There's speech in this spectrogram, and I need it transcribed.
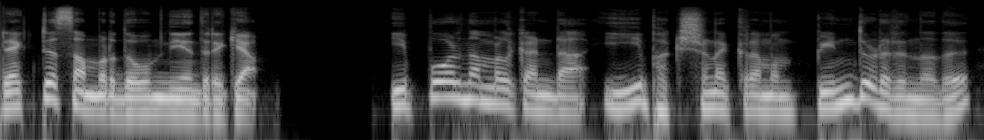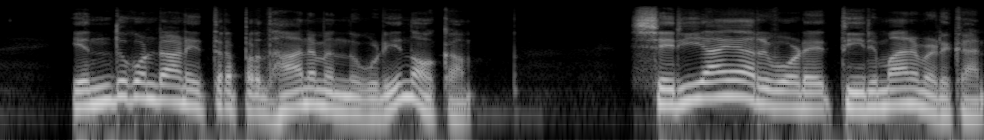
രക്തസമ്മർദ്ദവും നിയന്ത്രിക്കാം. ഇപ്പോൾ നമ്മൾ കണ്ട ഈ ഭക്ഷണക്രമം പിന്തുടരുന്നത് എന്തുകൊണ്ടാണ് ഇത്ര പ്രധാനമെന്നുകൂടി നോക്കാം. ശരിയായ അറിവോടെ തീരുമാനമെടുക്കാൻ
